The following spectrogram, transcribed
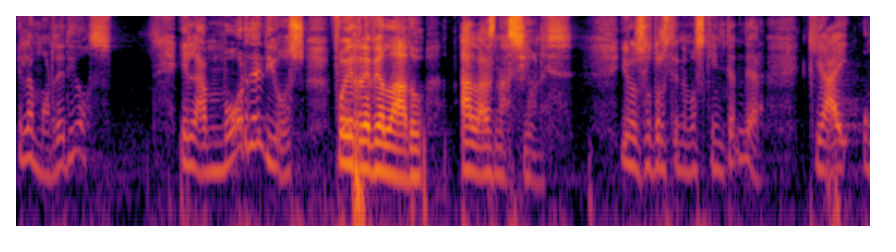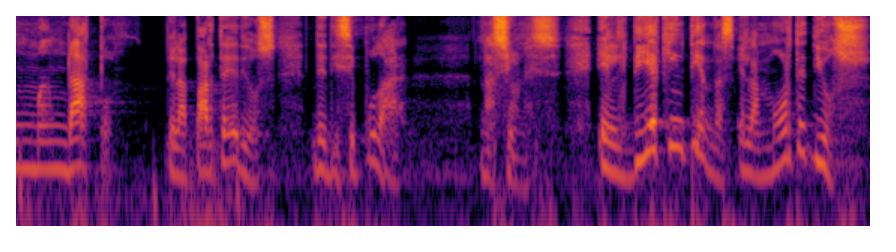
el amor de Dios. El amor de Dios fue revelado a las naciones. Y nosotros tenemos que entender que hay un mandato de la parte de Dios de discipular naciones. El día que entiendas el amor de Dios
